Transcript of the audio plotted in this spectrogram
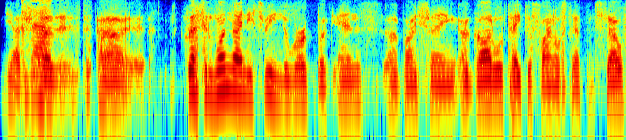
yes, about. Uh, uh, lesson 193 in the workbook ends uh, by saying, uh, "God will take the final step Himself.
